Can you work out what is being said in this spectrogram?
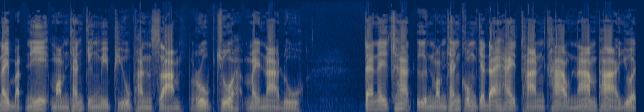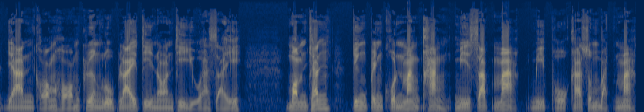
ในบัดนี้หม่อมฉันจึงมีผิวพันซาม รูปชั่วไม่น่าดู แต่ในชาติอื่นหม่อมฉันคงจะได้ให้ทานข้าวน้ำผ้ายวดยานของหอมเครื่องรูปไล้ที่นอนที่อยู่อาศัยหม่อมฉันจึงเป็นคนมั่งคั่ง มีทรัพย์มาก มีโภคาสมบัติมาก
